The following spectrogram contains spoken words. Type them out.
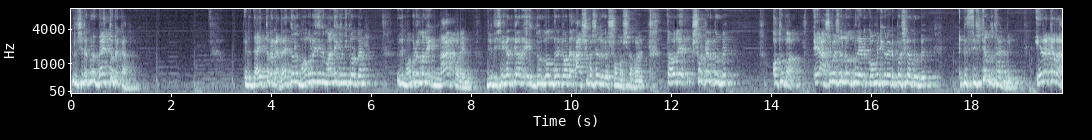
কিন্তু সেটা করার দায়িত্বটা কার? এটা দায়িত্বটা কার? দায়িত্ব হলো ভবনের যিনি মালিক, উনি করবেন। যদি ভবনের মালিক না করেন, যদি সেখানকার এই দুর্গন্ধের কারণে আশেপাশের লোকের সমস্যা হয়, তাহলে সরকার করবে। অথবা এই আশেপাশের লোক মিলে একটা কমিটি করে এটা পরিষ্কার করবে। একটা সিস্টেম তো থাকবে। এরা কারা?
